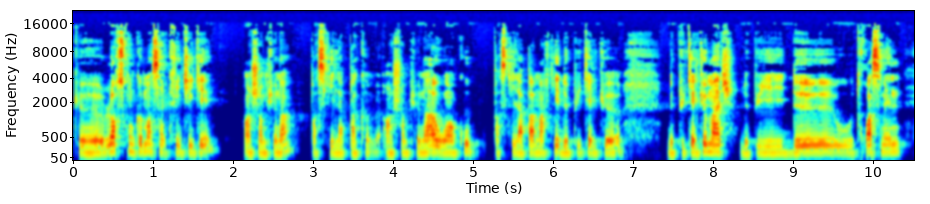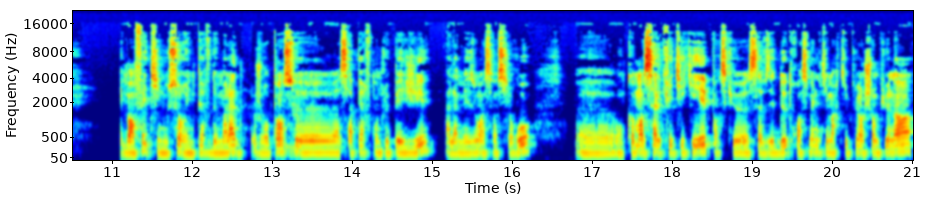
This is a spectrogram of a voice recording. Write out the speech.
que lorsqu'on commence à le critiquer en championnat, parce qu'il n'a pas en championnat ou en coupe, parce qu'il n'a pas marqué depuis quelques, depuis quelques matchs, depuis deux ou trois semaines, et ben en fait, il nous sort une perf de malade. Je repense mmh. à sa perf contre le PSG à la maison à San Siro. On commençait à le critiquer parce que ça faisait deux trois semaines qu'il marquait plus en championnat.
